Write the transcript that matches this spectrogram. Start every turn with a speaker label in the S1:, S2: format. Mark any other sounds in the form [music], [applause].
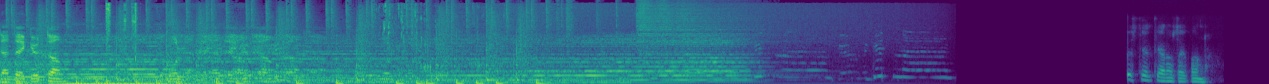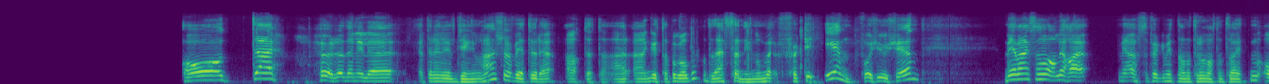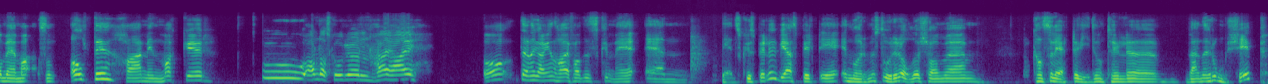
S1: Dette er gutta. Dette er gutta.
S2: Stilt gjennomstrekk
S3: Og der hører du den lille etter den lille jinglen her, så vet du det at dette er, er Gutta på gulvet. Og det er sending nummer 41 for 2021. Med meg som vanlig har jeg med meg selvfølgelig mitt navn er Trond Vatne Tveiten, og med meg som alltid har jeg min makker
S4: Uh, Anders Skoglund, hei, hei.
S3: Og denne gangen har jeg faktisk med en medskuespiller. Vi har spilt i enorme store roller som eh, kansellerte videoen til eh, bandet Romskip.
